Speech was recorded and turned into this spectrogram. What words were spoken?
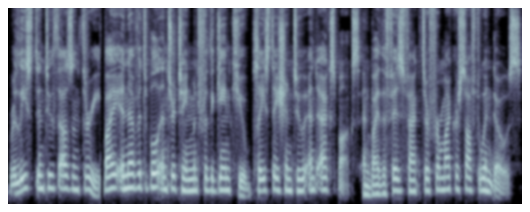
Released in 2003 by Inevitable Entertainment for the GameCube, PlayStation 2, and Xbox, and by the Fizz Factor for Microsoft Windows,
